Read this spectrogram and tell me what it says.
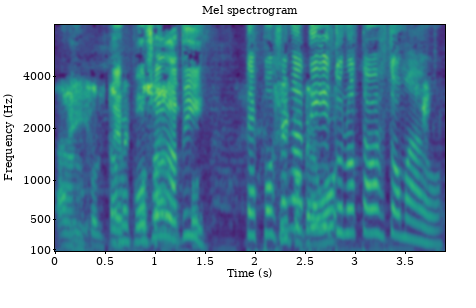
A Sí. Te esposan a ti. Te esposan Sí, a ti y tú no estabas tomado.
